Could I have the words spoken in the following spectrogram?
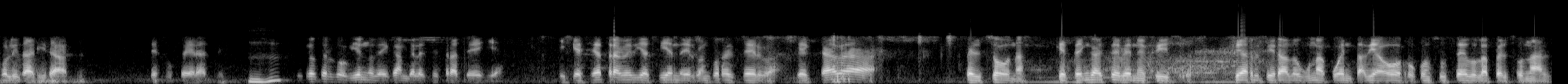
solidaridad de Supérate, yo creo que el gobierno debe cambiar esa estrategia y que sea a través de Hacienda y el Banco Reserva, que cada persona que tenga ese beneficio sea retirado en una cuenta de ahorro con su cédula personal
